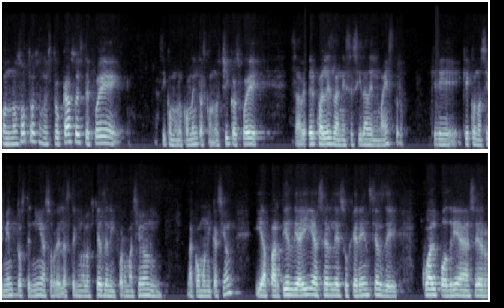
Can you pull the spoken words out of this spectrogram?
nosotros, en nuestro caso, este fue, así como lo comentas con los chicos, fue saber cuál es la necesidad del maestro, qué, qué conocimientos tenía sobre las tecnologías de la información, la comunicación, y a partir de ahí hacerle sugerencias de cuál podría ser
